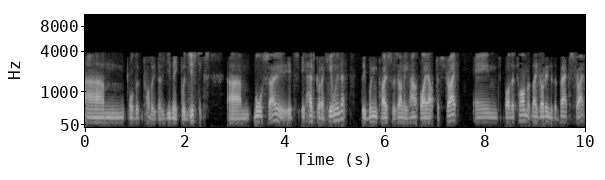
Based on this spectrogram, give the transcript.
um, or the, probably the unique logistics. Um, more so, it's it has got a hill in it. The winning post was only halfway up the straight, and by the time that they got into the back straight,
